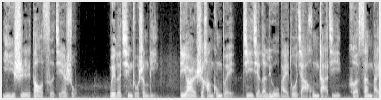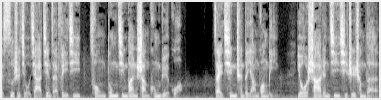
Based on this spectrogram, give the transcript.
仪式到此结束。为了庆祝胜利，第二十航空队集结了六百多架轰炸机和三百四十九架舰载飞机，从东京湾上空掠过，在清晨的阳光里。有“杀人机器”之称的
